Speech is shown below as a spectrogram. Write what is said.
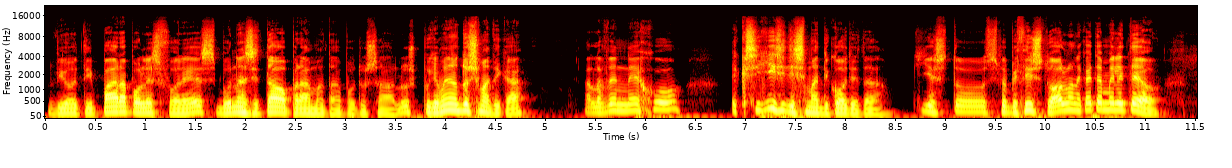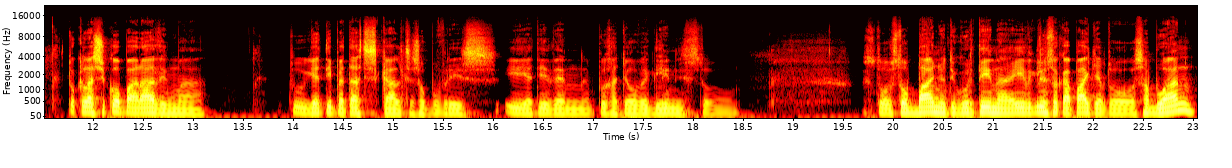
Διότι πάρα πολλές φορές μπορεί να ζητάω πράγματα από τους άλλους που για μένα είναι τόσο σημαντικά, αλλά δεν έχω εξηγήσει τη σημαντικότητα και στο, στις πεπιθήσεις του άλλου είναι κάτι αμεληταίο. Το κλασικό παράδειγμα του γιατί πετάς τις κάλτσες όπου βρεις ή γιατί δεν, που είχα και εγώ δεν κλείνεις στο, στο, στο μπάνιο την κουρτίνα ή δεν κλείνεις το καπάκι από το σαμπουάν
